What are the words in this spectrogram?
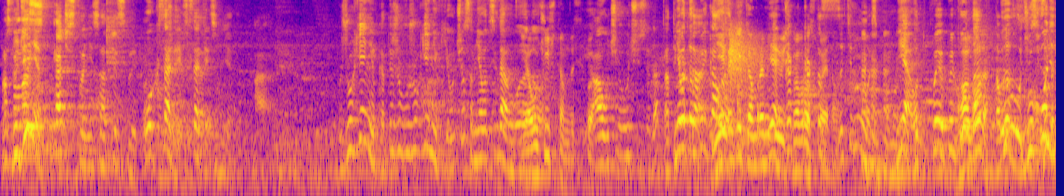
Просто Людей у нас качество не соответствует. О, кстати, кстати. цене. Жургеневка, ты же в Жургеневке учился, мне вот всегда... э, Я это- учусь там до сих пор. А учи, учишься, да? А ты мне вот это как-то- прикалывает. Никаких компрометирующих как, вопросов поэтому. затянулось, по-моему. Не, вот при- прикол, Два да? Давно выходит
